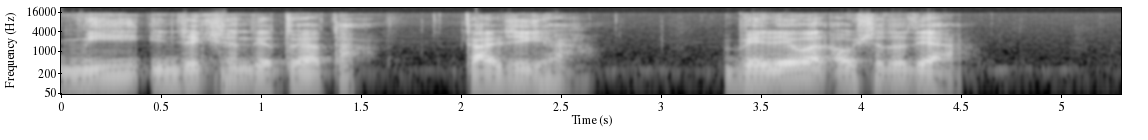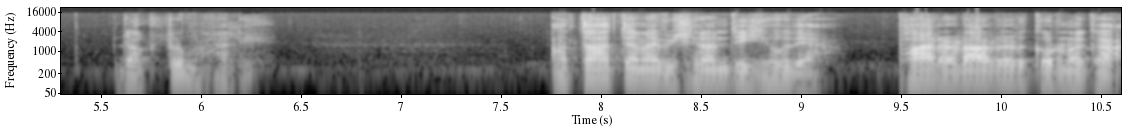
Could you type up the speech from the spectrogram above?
मी इंजेक्शन देतोय आता. काळजी घ्या. वेळेवर औषधं द्या. डॉक्टर म्हणाले आता त्यांना विश्रांती घेऊ द्या. फार रडारड करू नका.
